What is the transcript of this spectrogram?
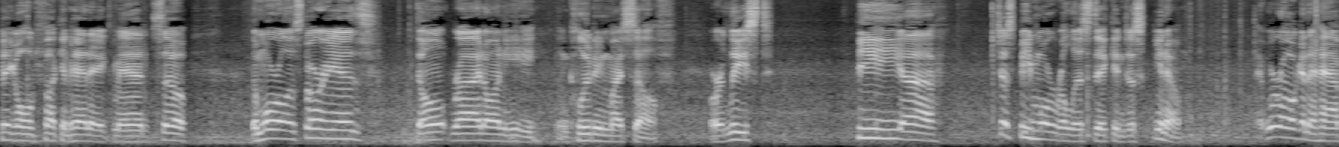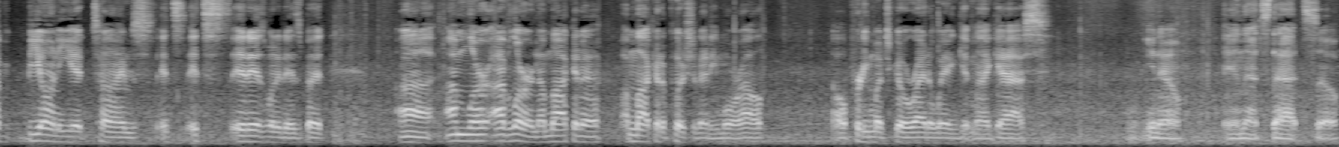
big old fucking headache, man. So, the moral of the story is don't ride on E, including myself. Or at least be, uh, just be more realistic and just, you know, we're all gonna have be on E at times. It's, it's, it is what it is, but, uh, I'm lear- I've learned I'm not gonna, I'm not gonna push it anymore. I'll, I'll pretty much go right away and get my gas, you know, and that's that, so.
